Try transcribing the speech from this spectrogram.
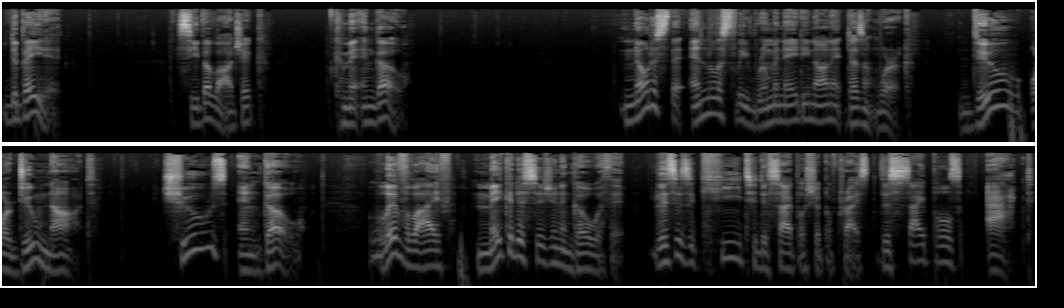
debate it, see the logic, commit and go. Notice that endlessly ruminating on it doesn't work. Do or do not. Choose and go. Live life, make a decision, and go with it. This is a key to discipleship of Christ. Disciples act.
